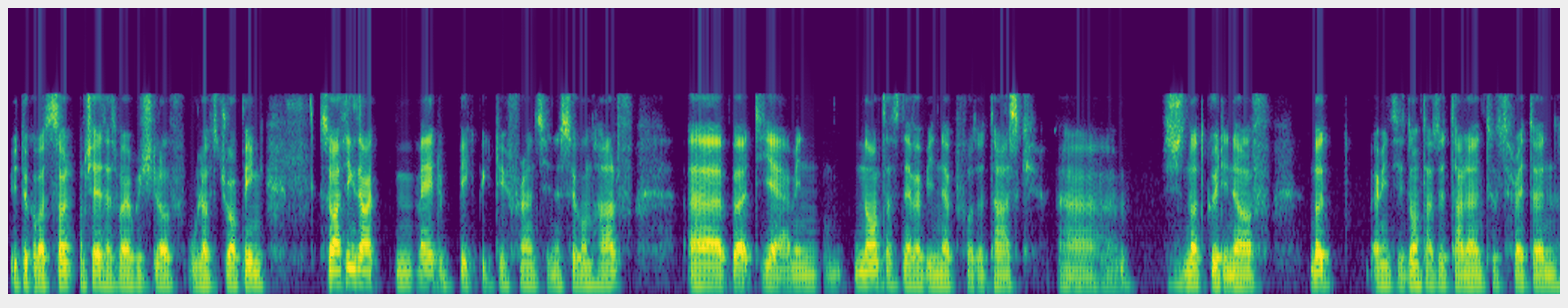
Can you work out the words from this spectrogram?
you talk about Sanchez as well, which love who loves dropping. So I think that made a big, big difference in the second half. Uh, but yeah, I mean, Nantes has never been up for the task. Um, this is not good enough. Not, I mean, they don't have the talent to threaten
